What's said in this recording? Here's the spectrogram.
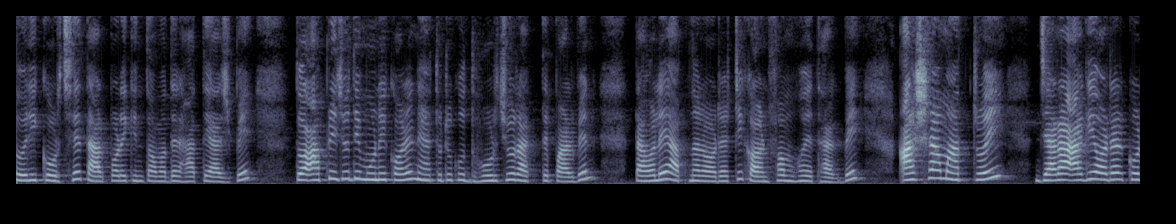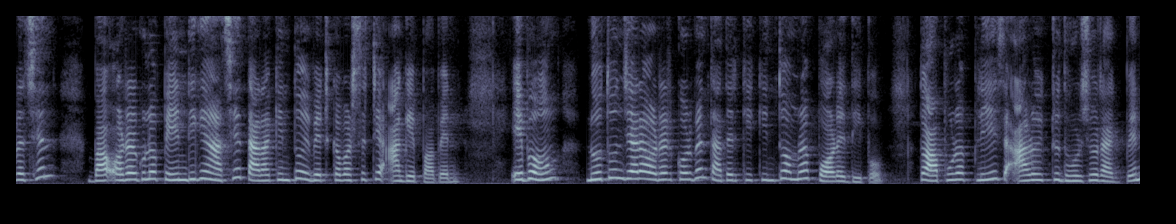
তৈরি করছে, তারপরে কিন্তু আমাদের হাতে আসবে। তো আপনি যদি মনে করেন এতটুকু ধৈর্য রাখতে পারবেন, তাহলে আপনার অর্ডারটি কনফার্ম হয়ে থাকবে। আসা মাত্রই, যারা আগে অর্ডার করেছেন বা অর্ডারগুলো পেন্ডিংয়ে আছে, তারা কিন্তু ওই বেড কাভার সেটটি আগে পাবেন। এবং নতুন যারা অর্ডার করবেন, তাদেরকে কিন্তু আমরা পরে দিব। তো আপুরা প্লিজ আরও একটু ধৈর্য রাখবেন।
